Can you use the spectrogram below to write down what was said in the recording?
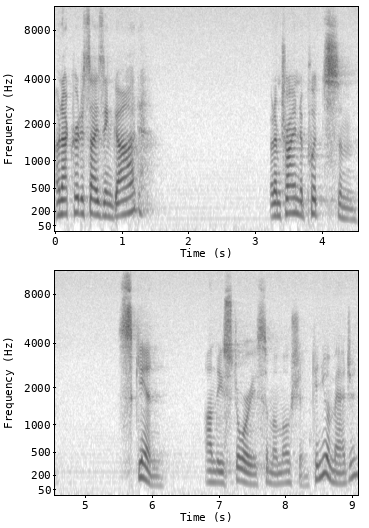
I'm not criticizing God, but I'm trying to put some skin on these stories some emotion. Can you imagine?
